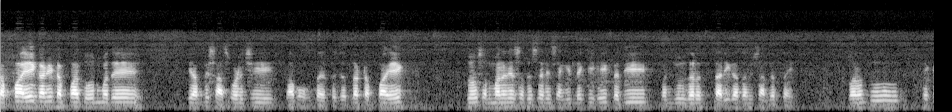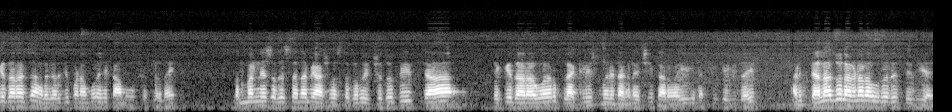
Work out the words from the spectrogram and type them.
टप्पा एक आणि टप्पा दोन मध्ये जी आपली सासवडची कामं होत आहेत. त्याच्यातला टप्पा एक जो सन्माननीय सदस्यांनी सांगितलं की हे कधी मंजूर झालं तारीख आता मी सांगत नाही. परंतु ठेकेदाराच्या हलगर्जीपणामुळे हे काम होऊ शकलं नाही. सन्मान्य सदस्यांना मी आश्वस्त करू इच्छितो की त्या ठेकेदारावर ब्लॅकलिस्टमध्ये टाकण्याची कारवाई ही नक्की केली जाईल आणि त्याला जो लागणारा उर्वरित निधी आहे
